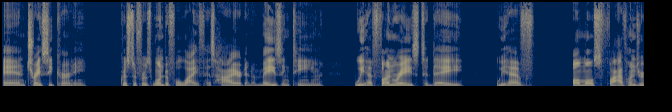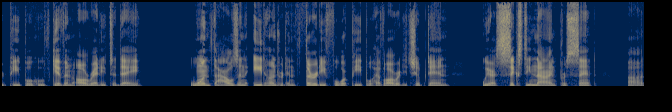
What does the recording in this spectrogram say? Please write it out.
And Tracy Kearney, Christopher's wonderful wife, has hired an amazing team. We have fundraised today. We have almost 500 people who've given already today. 1,834 people have already chipped in. We are 69% uh,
